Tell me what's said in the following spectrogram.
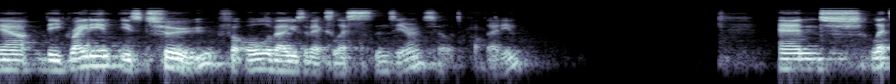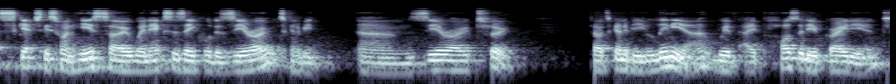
Now, the gradient is 2 for all the values of x less than 0, so let's pop that in. And let's sketch this one here. So when x is equal to 0, it's going to be um, 0, 2. So it's going to be linear with a positive gradient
